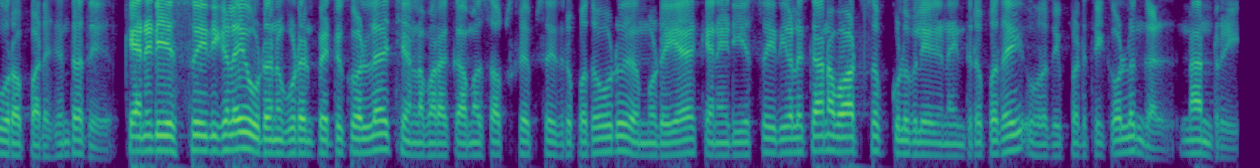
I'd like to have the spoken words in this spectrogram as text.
கூறப்படுகின்றது. கனடிய செய்திகளை உடனுக்குடன் பெற்றுக்கொள்ள சேனல் மறக்காம சப்ஸ்கிரைப் செய்திருப்பதோடு நம்முடைய கனடிய செய்திகளுக்கான வாட்ஸ்அப் குழுவில் இணைந்திருப்பதை உறுதிப்படுத்திக் கொள்ளுங்கள். நன்றி.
